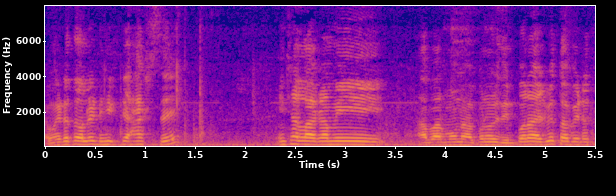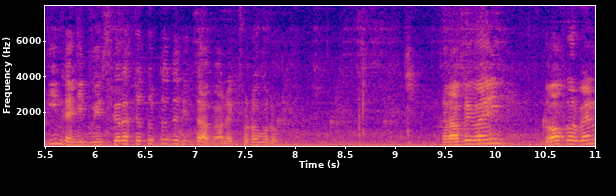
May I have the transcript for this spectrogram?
এবং এটা তো অলরেডি হিটটা আসছে। ইনশাল্লাহ আগামী আবার মনে হয় পনেরো দিন পরে আসবে তবে এটা তিনটা হিট মিস করে চতুর্থতে দিতে হবে অনেক ছোট গরু তো রাবি ভাই দোয়া করবেন।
